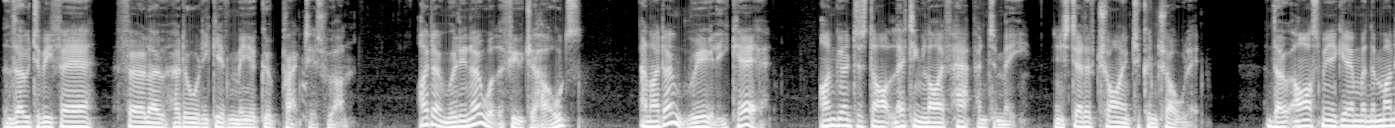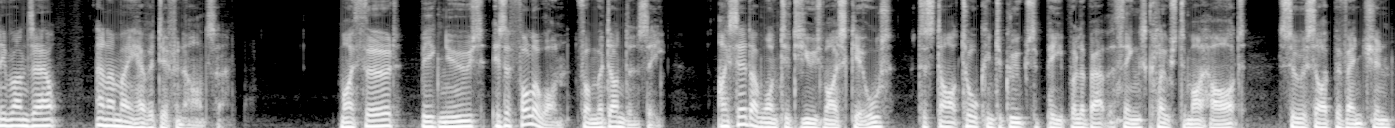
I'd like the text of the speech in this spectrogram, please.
Though to be fair, Furlough had already given me a good practice run. I don't really know what the future holds, and I don't really care. I'm going to start letting life happen to me instead of trying to control it. Though ask me again when the money runs out, and I may have a different answer. My third big news is a follow on from redundancy. I said I wanted to use my skills to start talking to groups of people about the things close to my heart suicide prevention,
